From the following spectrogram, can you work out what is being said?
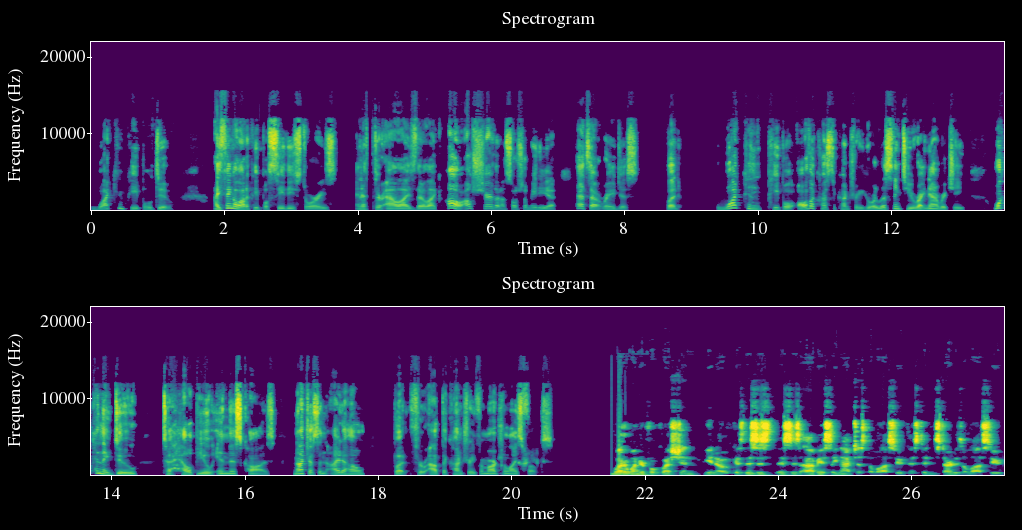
what can people do. I think a lot of people see these stories, and if they're allies, they're like, "Oh, I'll share that on social media. That's outrageous." But what can people all across the country who are listening to you right now, Richie, what can they do to help you in this cause? Not just in Idaho, but throughout the country for marginalized folks. What a wonderful question, you know, because this is this is obviously not just a lawsuit. This didn't start as a lawsuit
